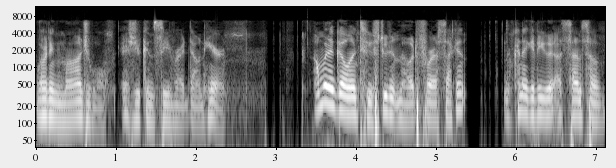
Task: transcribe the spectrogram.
learning module, as you can see right down here. I'm going to go into student mode for a second and kind of give you a sense of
